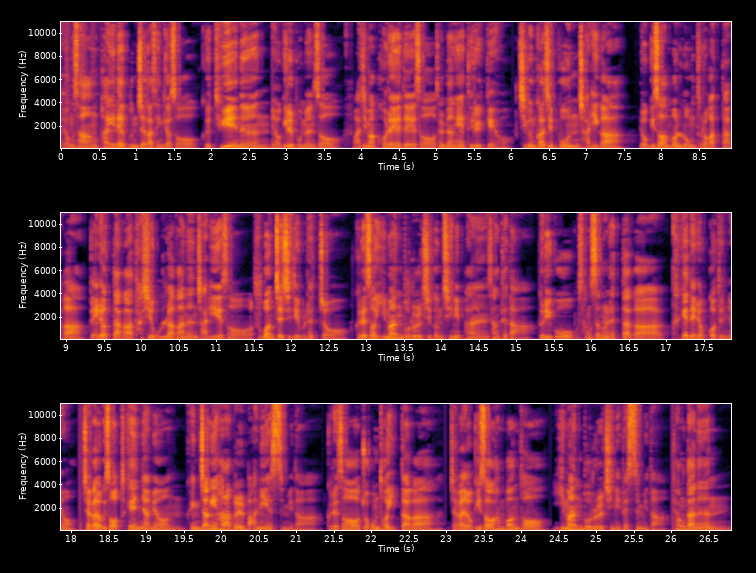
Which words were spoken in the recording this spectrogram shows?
어, 영상 파일에 문제가 생겨서 그 뒤에는 여기를 보면서 마지막 거래에 대해서 설명해 드릴게요. 지금까지 본 자리가 여기서 한번 롱 들어갔다가 내렸다가 다시 올라가는 자리에서 두 번째 진입을 했죠. 그래서 2만 부를 지금 진입한 상태다. 그리고 상승을 했다가 크게 내렸거든요. 제가 여기서 어떻게 했냐면 굉장히 하락을 많이 했습니다. 그래서 조금 더 있다가 제가 여기서 한 번 더 2만 부를 진입했습니다. 평단은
